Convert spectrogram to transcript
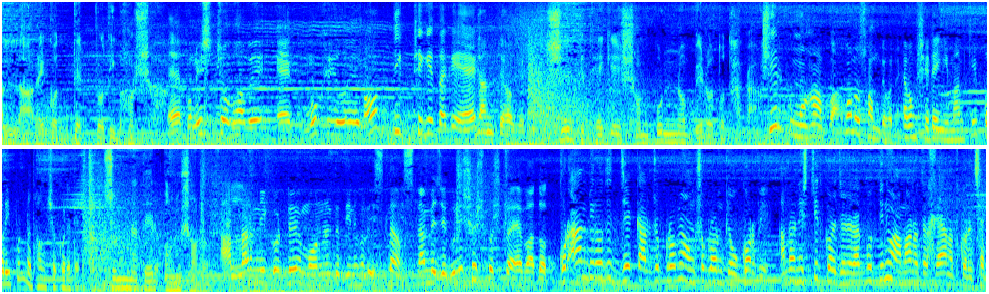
আল্লাহর একত্রের প্রতি ভরসা একনিষ্ঠ ভাবে একমুখী হয়ে সব দিক থেকে তাকে এক জানতে হবে। শির্ক থেকে সম্পূর্ণ বিরত থাকা। শির্ক মহাপাপ কোনো সন্দেহ নেই। এবং সেটা ইমানকে পরিপূর্ণ ধ্বংস করে দেবে। সুন্নাতের অনুসরণ। আল্লাহর নিকটে মনোনীত দিন হলো ইসলাম। ইসলামে যেগুলি সুস্পষ্ট আবাদত কোরআন বিরোধী যে কার্যক্রমে অংশগ্রহণ কেউ করবে আমরা নিশ্চিত করে জেনে রাখব তিনিও আমানতের খেয়ানত করেছেন।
